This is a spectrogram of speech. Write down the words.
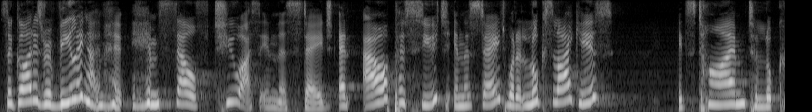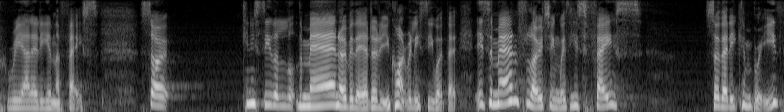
So God is revealing himself to us in this stage. And our pursuit in this stage, what it looks like is it's time to look reality in the face. So can you see the, the man over there? I don't you can't really see what that, it's a man floating with his face so that he can breathe.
